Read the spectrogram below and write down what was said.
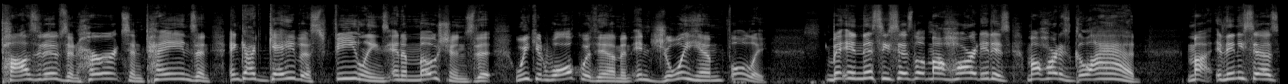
positives and hurts and pains. And, and God gave us feelings and emotions that we could walk with Him and enjoy Him fully. But in this, He says, Look, my heart, it is, my heart is glad. My, and then He says,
